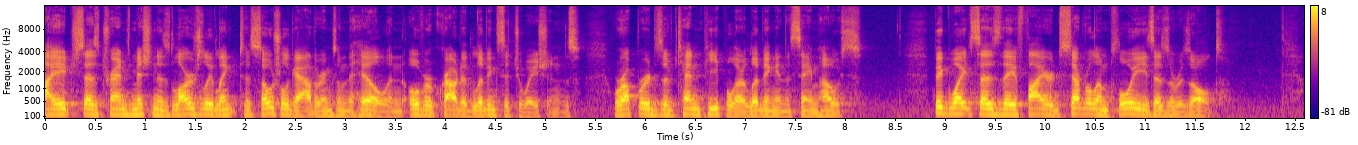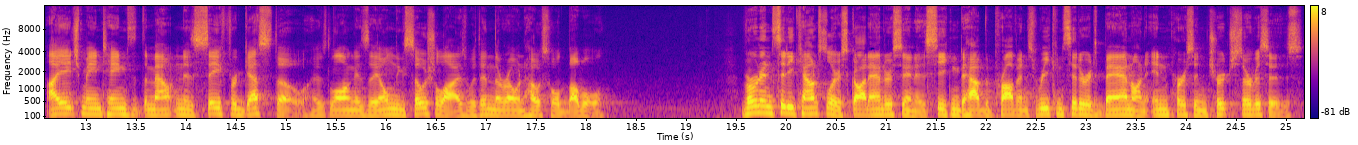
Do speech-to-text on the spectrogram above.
IH says transmission is largely linked to social gatherings on the hill and overcrowded living situations, where upwards of 10 people are living in the same house. Big White says they've fired several employees as a result. IH maintains that the mountain is safe for guests, though, as long as they only socialize within their own household bubble. Vernon City Councillor Scott Anderson is seeking to have the province reconsider its ban on in-person church services,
